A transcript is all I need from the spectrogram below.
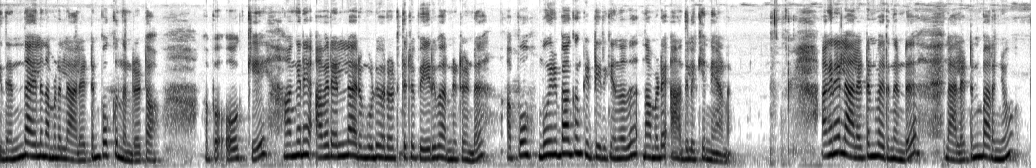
ഇതെന്തായാലും നമ്മുടെ ലാലേട്ടൻ പൊക്കുന്നുണ്ട് കേട്ടോ. അപ്പോൾ ഓക്കെ. അങ്ങനെ അവരെല്ലാവരും കൂടി ഓരോരുത്തരുടെ പേര് പറഞ്ഞിട്ടുണ്ട്. അപ്പോൾ ഭൂരിഭാഗം കിട്ടിയിരിക്കുന്നത് നമ്മുടെ അതിലേക്ക് തന്നെയാണ്. അങ്ങനെ ലാലേട്ടൻ വരുന്നുണ്ട്. ലാലേട്ടൻ പറഞ്ഞു "ആ,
